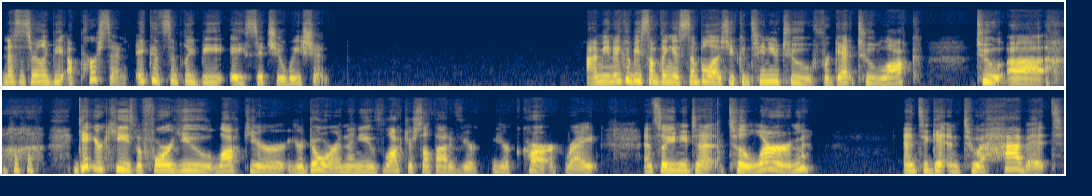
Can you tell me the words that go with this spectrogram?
necessarily be a person. It could simply be a situation. I mean, it could be something as simple as you continue to forget to lock to uh get your keys before you lock your your door and then you've locked yourself out of your your car right? And so you need to to learn and to get into a habit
